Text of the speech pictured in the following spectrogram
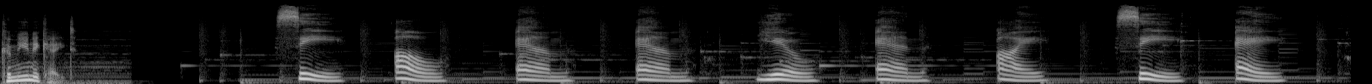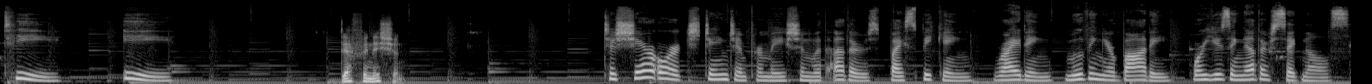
Communicate. C O M M U N I C A T E Definition To share or exchange information with others by speaking, writing, moving your body, or using other signals.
